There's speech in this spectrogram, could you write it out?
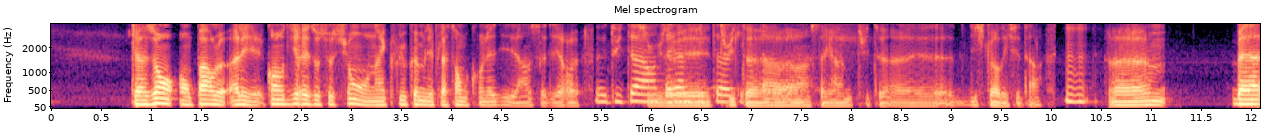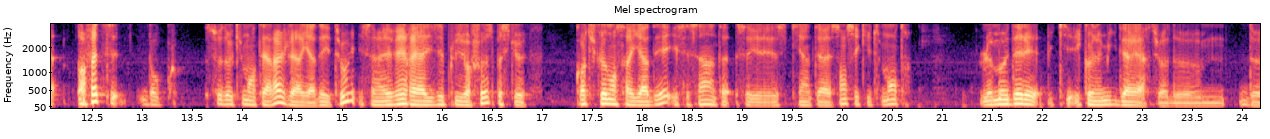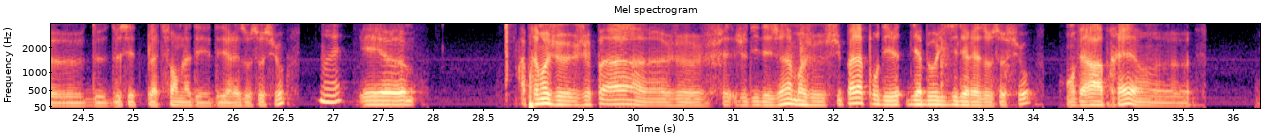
15 ans, on parle. Allez, quand on dit réseaux sociaux, on inclut comme les plateformes qu'on a dit, hein, c'est-à-dire euh, Twitter, si Instagram, TikTok, Twitter, etc. Instagram, Twitter, Discord, etc. Ben, en fait, donc ce documentaire-là, je l'ai regardé et tout, et ça m'avait réalisé plusieurs choses parce que quand tu commences à regarder, et c'est ça, c'est ce qui est intéressant, c'est qu'il te montre le modèle qui est économique derrière, tu vois, de, de, de, de cette plateforme-là des, des réseaux sociaux. Ouais. Et euh, après, moi, je, je vais pas, euh, je, je, fais- je dis déjà, moi, je suis pas là pour di- diaboliser les réseaux sociaux. On verra après. hein, euh,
